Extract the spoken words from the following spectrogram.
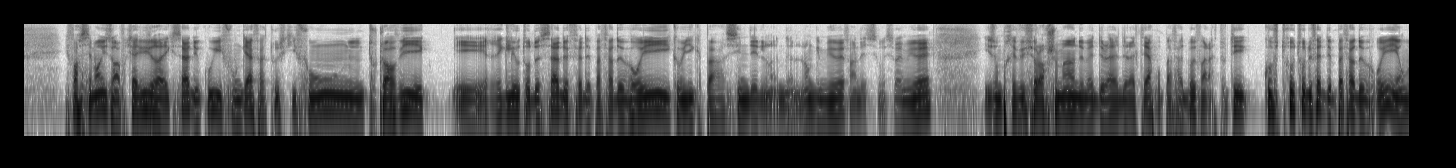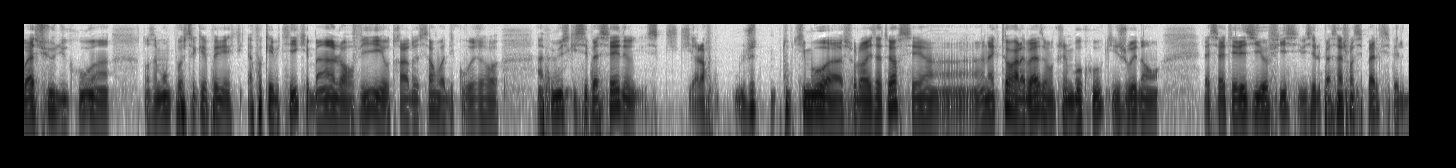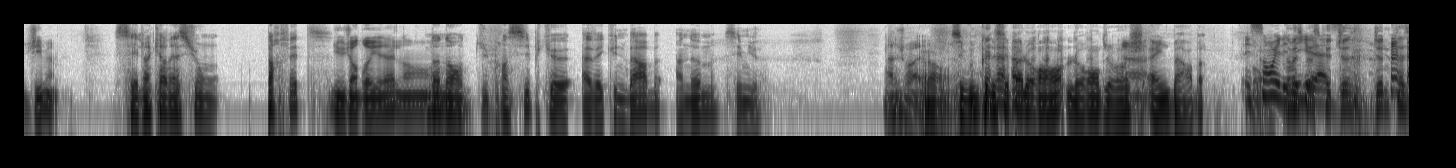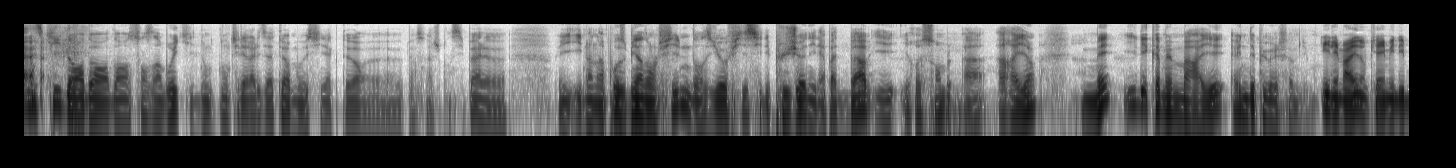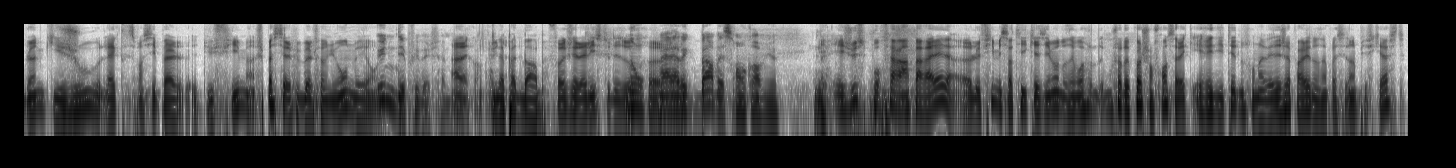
forcément, ils ont appris à vivre avec ça. Du coup, ils font gaffe à tout ce qu'ils font. Toute leur vie est réglée autour de ça, de fait de pas faire de bruit. Ils communiquent par signe des lang- des langues muets, enfin des sur les muets. Ils ont prévu sur leur chemin de mettre de la, de la terre pour pas faire de bruit. Voilà, tout est construit autour du fait de pas faire de bruit. Et on va suivre du coup dans un monde post-apocalyptique, et ben leur vie et au travers de ça, on va découvrir euh, un peu mieux ce qui s'est passé. Donc, Alors, juste un tout petit mot euh, sur le réalisateur, c'est un, acteur à la base que j'aime beaucoup, qui jouait dans la série télé The Office. Il faisait le personnage principal qui s'appelle Jim, C'est l'incarnation parfaite. du genre original, non Non, non, du principe que avec une barbe, un homme, c'est mieux. Ah, Alors, si vous ne connaissez pas Laurent, Laurent Duroche a une barbe. Et sans, il est Non, mais c'est dégueulasse. parce que John, John Krasinski, dans, dans, dans Sans un bruit, qui, donc, dont il est réalisateur, mais aussi l'acteur, euh, personnage principal, euh, il, il en impose bien dans le film. Dans The Office, il est plus jeune, il n'a pas de barbe, il, il ressemble à, à rien, mais il est quand même marié à une des plus belles femmes du monde. Il est marié donc à Emily Blunt qui joue l'actrice principale du film. Je sais pas si c'est la plus belle femme du monde, mais on- Une des plus belles femmes. ah d'accord. Il n'a pas de barbe. Faudrait que j'ai la liste des autres. Non, euh, mais avec barbe, elle sera encore mieux. Et, et juste pour faire un parallèle, euh, le film est sorti quasiment dans un mouchoir de- poche en France avec Hérédité, dont on avait déjà parlé dans un précédent Pifcast.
